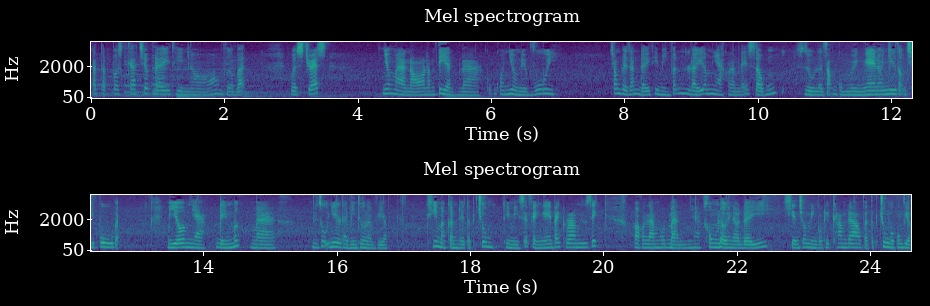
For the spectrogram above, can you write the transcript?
các tập podcast trước đây thì nó vừa bận, vừa stress. Nhưng mà nó lắm tiền và cũng có nhiều niềm vui. Trong thời gian đấy thì mình vẫn lấy âm nhạc làm lẽ sống, dù là giọng của mình nghe nó như giọng chipu vậy. Mình yêu âm nhạc đến mức mà, ví dụ như là bình thường làm việc khi mà cần để tập trung thì mình sẽ phải nghe background music hoặc là một bản nhạc không lời nào đấy khiến cho mình có thể calm down và tập trung vào công việc.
